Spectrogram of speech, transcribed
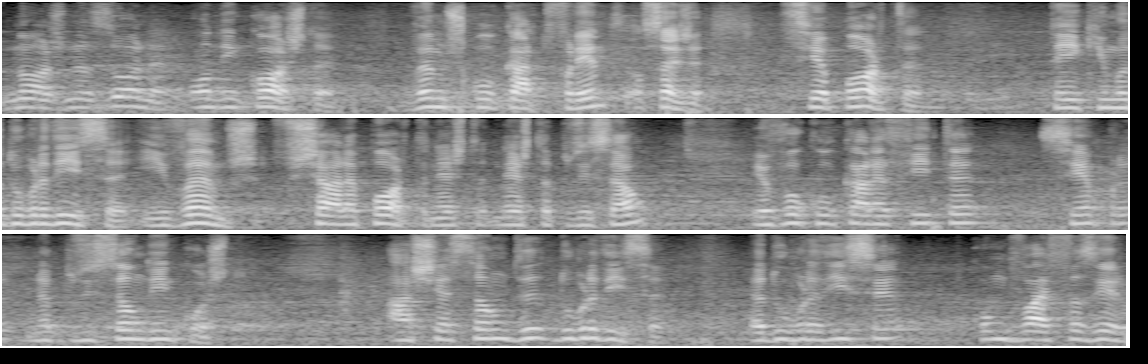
Nós, na zona onde encosta, vamos colocar de frente, ou seja, se a porta tem aqui uma dobradiça e vamos fechar a porta nesta, nesta posição, eu vou colocar a fita sempre na posição de encosto, à exceção de dobradiça. A dobradiça, como vai fazer,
